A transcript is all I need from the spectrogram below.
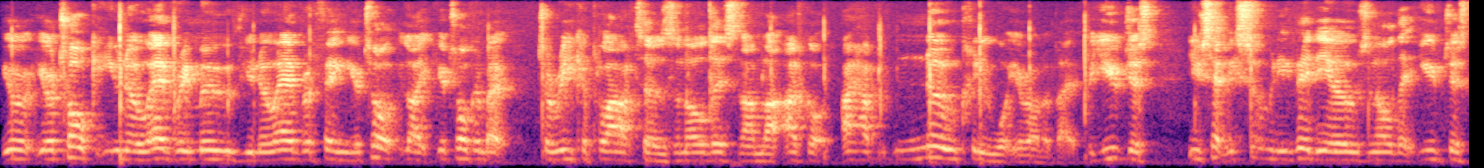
you're you're talking, you know every move, you know everything. You're talking like you're talking about Tarikoplatas and all this, and I'm like, I've got, I have no clue what you're on about. But you just, you sent me so many videos and all that. You just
